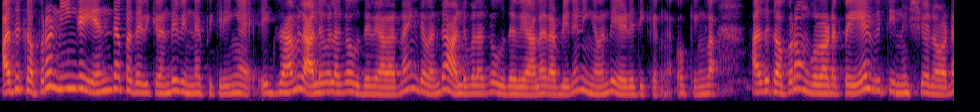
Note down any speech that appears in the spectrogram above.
அதுக்கப்புறம் நீங்கள் எந்த பதவிக்கு வந்து விண்ணப்பிக்கிறீங்க? எக்ஸாம்பிள் அலுவலக உதவியாளர்னால் இங்கே வந்து அலுவலக உதவியாளர் அப்படின்னு நீங்கள் வந்து எழுதிக்கங்க. ஓகேங்களா? அதுக்கப்புறம் உங்களோட பெயர் வித் இனிஷியலோட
